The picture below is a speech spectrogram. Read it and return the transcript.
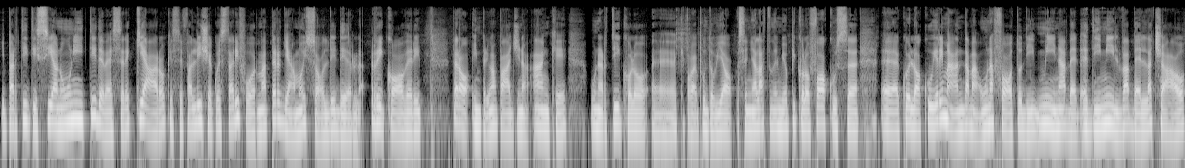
I partiti siano uniti, deve essere chiaro che se fallisce questa riforma perdiamo i soldi del recovery però in prima pagina anche un articolo eh, che poi appunto vi ho segnalato nel mio piccolo focus, eh, quello a cui rimanda, ma una foto di, Mina, Be- di Milva Bella Ciao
